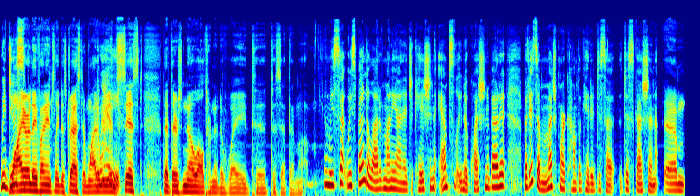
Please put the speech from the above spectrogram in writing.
we do. Why are they financially distressed and why do right. we insist that there's no alternative way to, to set them up? And we set, we spend a lot of money on education, absolutely no question about it. But it's a much more complicated dis- discussion. Um,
